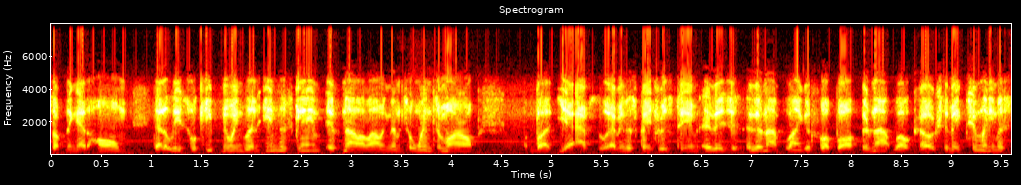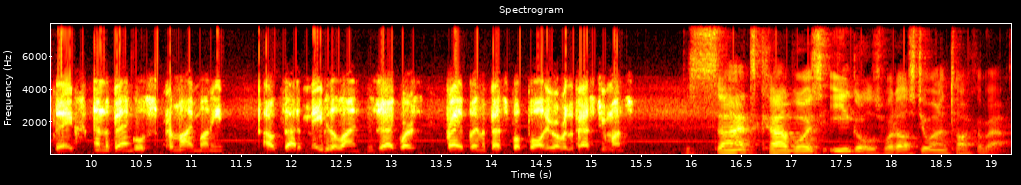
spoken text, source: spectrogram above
something at home that at least will keep New England in this game, if not allowing them to win tomorrow. But yeah, absolutely. I mean, this Patriots team, they just they're not playing good football. They're not well coached. They make too many mistakes. And the Bengals, for my money, outside of maybe the Lions and the Jaguars, probably playing the best football here over the past two months. Besides Cowboys, Eagles, what else do you want to talk about?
